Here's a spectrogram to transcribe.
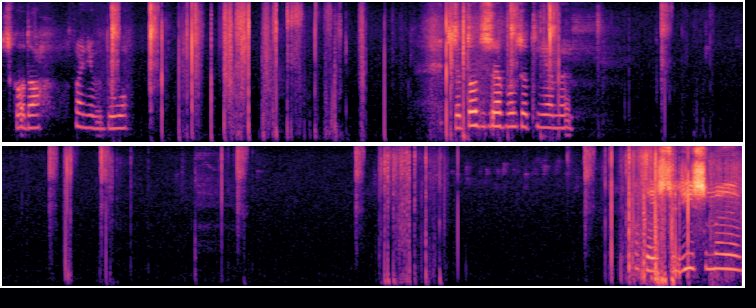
Szkoda. Fajnie by było. Jeszcze to drzewo zetniemy. Okej, strzeliśmy.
